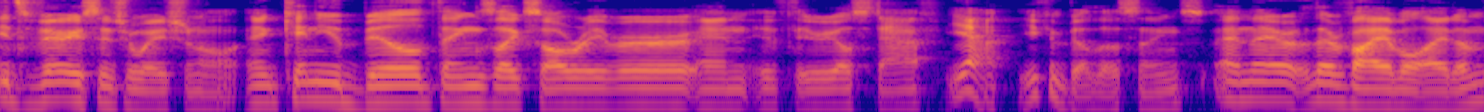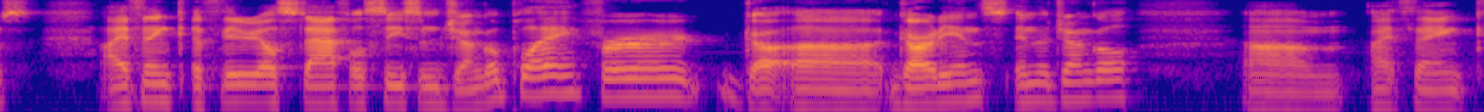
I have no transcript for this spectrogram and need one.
it's very situational. And can you build things like Soul Reaver and Ethereal Staff? Yeah, you can build those things, and they're they're viable items. I think Ethereal Staff will see some jungle play for uh, Guardians in the jungle. Um, I think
